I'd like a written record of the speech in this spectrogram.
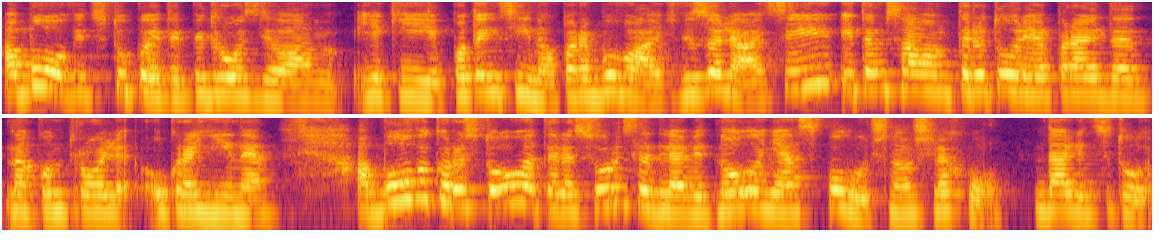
або відступити підрозділам, які потенційно перебувають в ізоляції, і тим самим територія перейде на контроль України, або використовувати ресурси для відновлення сполучного шляху. Далі цитую.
